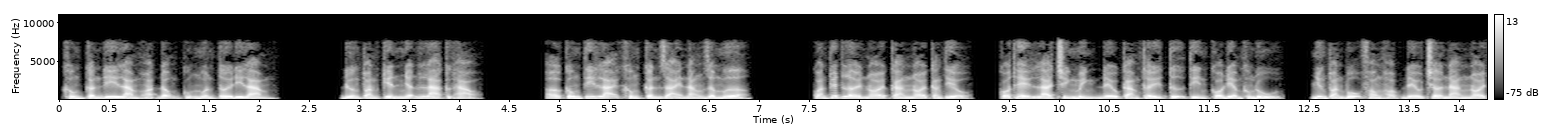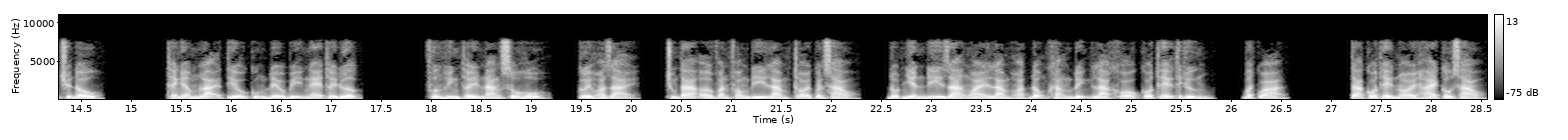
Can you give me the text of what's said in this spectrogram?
không cần đi làm hoạt động cũng muốn tới đi làm. Đường toàn kiên nhẫn là cực hảo. Ở công ty lại không cần dãi nắng dầm mưa. Quan tuyết lời nói càng nói càng tiểu, có thể là chính mình đều cảm thấy tự tin có điểm không đủ, nhưng toàn bộ phòng họp đều chờ nàng nói chuyện đâu. Thanh âm lại tiểu cũng đều bị nghe thấy được. Phương Hinh thấy nàng xấu hổ, cười hòa giải, chúng ta ở văn phòng đi làm thói quen sao, đột nhiên đi ra ngoài làm hoạt động khẳng định là khó có thể thích ứng, bất quá. Ta có thể nói hai câu sao.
